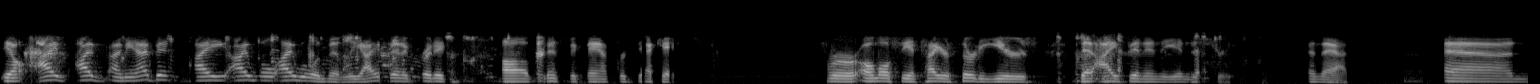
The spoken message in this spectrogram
you know, I've, I've, I mean, I've been, I, I will, I will admittedly, I've been a critic of Vince McMahon for decades, for almost the entire 30 years that I've been in the industry, and that, and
